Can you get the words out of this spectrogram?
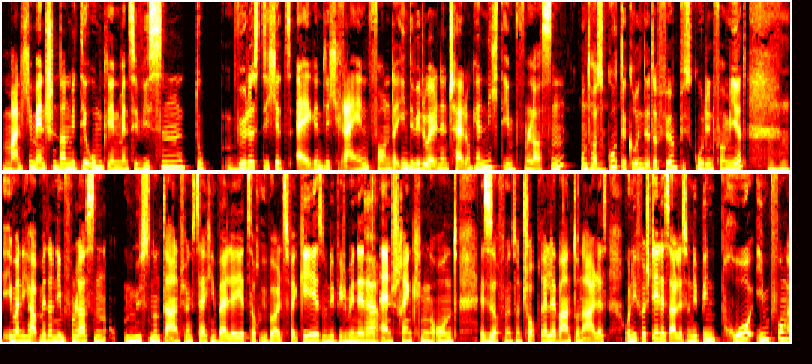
manche Menschen dann mit dir umgehen, wenn sie wissen, du würdest dich jetzt eigentlich rein von der individuellen Entscheidung her nicht impfen lassen, und hast gute Gründe dafür und bist gut informiert. Ich meine, ich habe mich dann impfen lassen müssen, unter Anführungszeichen, weil ja jetzt auch überall 2G ist und ich will mich nicht Ja. einschränken und es ist auch für unseren Job relevant und alles. Und ich verstehe das alles und ich bin pro Impfung.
